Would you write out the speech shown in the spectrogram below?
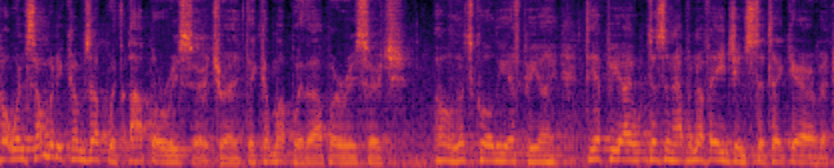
But when somebody comes up with Oppo research, right? They come up with Oppo research. Oh, let's call the FBI. The FBI doesn't have enough agents to take care of it.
